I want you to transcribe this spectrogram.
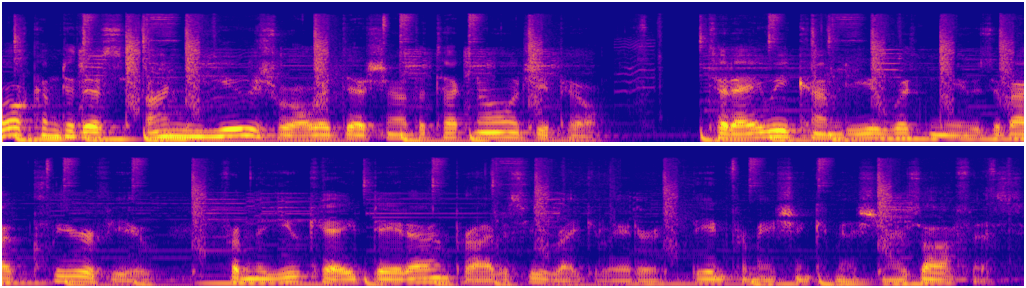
Welcome to this unusual edition of the Technology Pill. Today we come to you with news about Clearview from the UK data and privacy regulator, the Information Commissioner's Office.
